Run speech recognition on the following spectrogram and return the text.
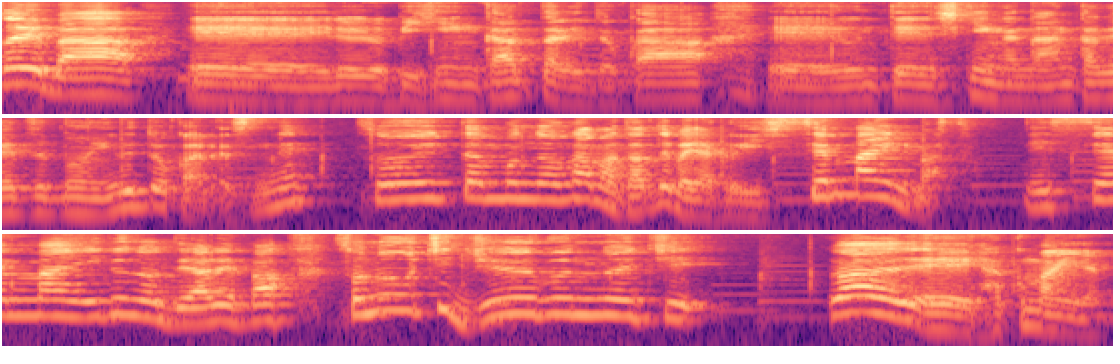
例えば、えーいろいろ備品買ったりとか、えー運転資金が何ヶ月分いるとかですね。そういったものが、まあ、例えば約1000万円います。1000万円いるのであれば、そのうち10分の1は、えー100万円。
